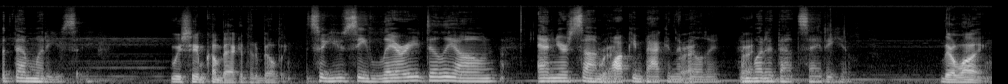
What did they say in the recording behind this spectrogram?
But then what do you see? We see him come back into the building. So you see Larry DeLeon and your son Right. walking back in the Right. building. And Right. what did that say to you? They're lying.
